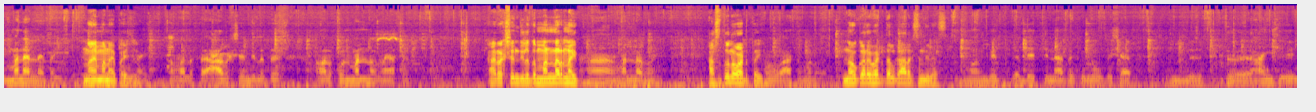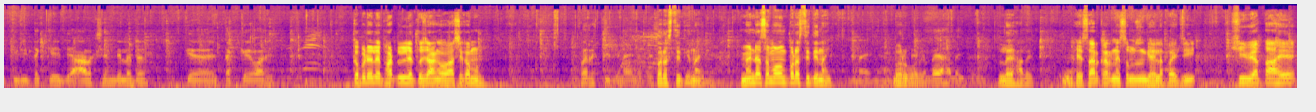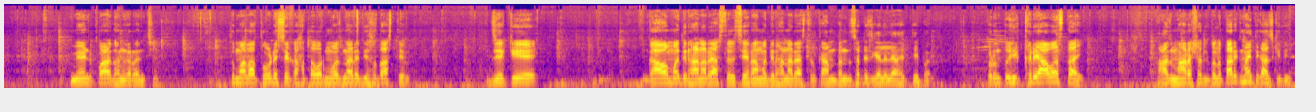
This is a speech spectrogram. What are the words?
म्हणायला नाही पाहिजे. नाही म्हणाय पाहिजे. नाही. आम्हाला तर आरक्षण दिलं तर आम्हाला कोण म्हणणार नाही असं. आरक्षण दिलं तर म्हणणार नाहीत. हां म्हणणार नाही. असं तुला वाटतंय? हो असं मला वाटतं नोकऱ्या भेटतील का आरक्षण दिल्यास? मग देत देते ना आता लोक कशा ऐंशी किती टक्के जे आरक्षण दिलं तर के- टक्केवारी कपडे लय फाटलेले आहेत तुझ्या अंगावर असे का म्हणून? परिस्थिती नाही ना तशी. परिस्थिती नाही. मेंढ्या सांभाळून परिस्थिती नाही. नाही बरोबर आहे. लय हालायचं लय हाल आहेत. हे सरकारने समजून घ्यायला पाहिजे. ही व्यथा आहे मेंढपाळ धनगरांची. तुम्हाला थोडेसे हातावर मोजणारे दिसत असतील. जे की गावामध्ये राहणारे असतील शहरामध्ये राहणारे असतील कामधंद्यासाठीच गेलेले आहेत ते पण. परंतु ही खरी अवस्था आहे. आज महाराष्ट्रातली तुला तारीख माहिती का आज किती?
